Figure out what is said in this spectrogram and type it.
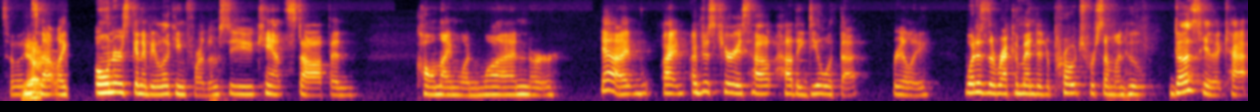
So it's yeah. not like owner's going to be looking for them. So you can't stop and call 911 or, yeah, I, I, I'm just curious how, how they deal with that, really. What is the recommended approach for someone who does hit a cat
